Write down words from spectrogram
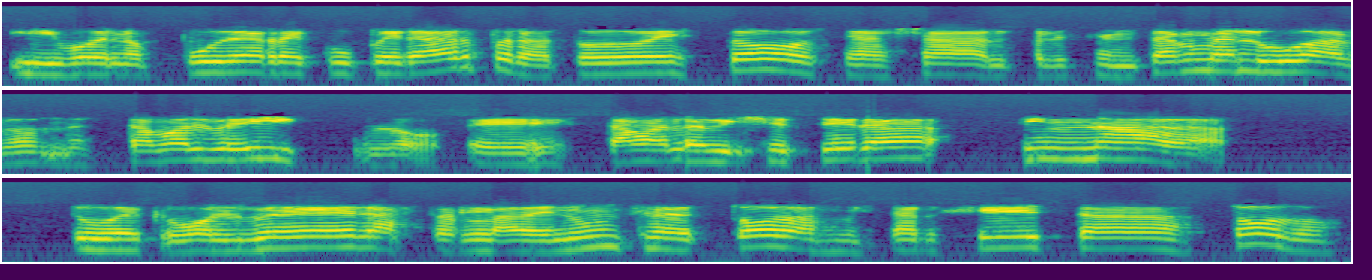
y bueno, pude recuperar, pero a todo esto, o sea, ya al presentarme al lugar donde estaba el vehículo, eh, estaba la billetera sin nada, tuve que volver a hacer la denuncia de todas mis tarjetas, todo,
